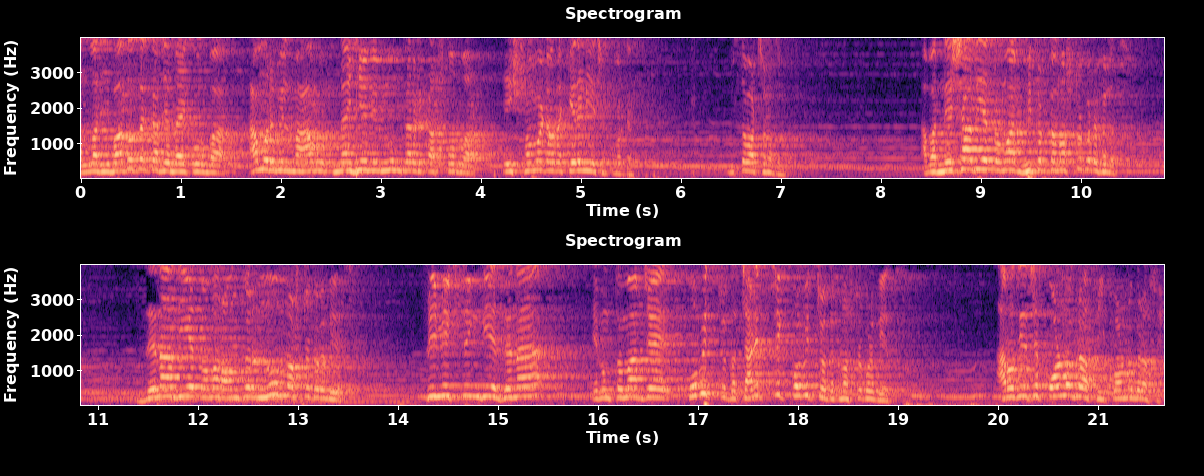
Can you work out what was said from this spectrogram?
আল্লাহর ইবাদতের কাজে ব্যয় করবা, আমর বিল মারুফ নাহিয়ানিল মুনকারের কাজ করবা, এই সময়টা ওরা কেড়ে নিয়েছে তোমার কাছ থেকে। বুঝতে পারছ না তুমি? আবার নেশা দিয়ে তোমার ভিতরটা নষ্ট করে ফেলেছে। জেনা দিয়ে তোমার অন্তর নূর নষ্ট করে দিয়েছে। ফ্রি মিক্সিং দিয়ে জেনা এবং তোমার যে পবিত্রতা, চারিত্রিক পবিত্রতা নষ্ট করে দিয়েছে। আরও দিয়েছে পর্নোগ্রাফি পর্নোগ্রাফি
